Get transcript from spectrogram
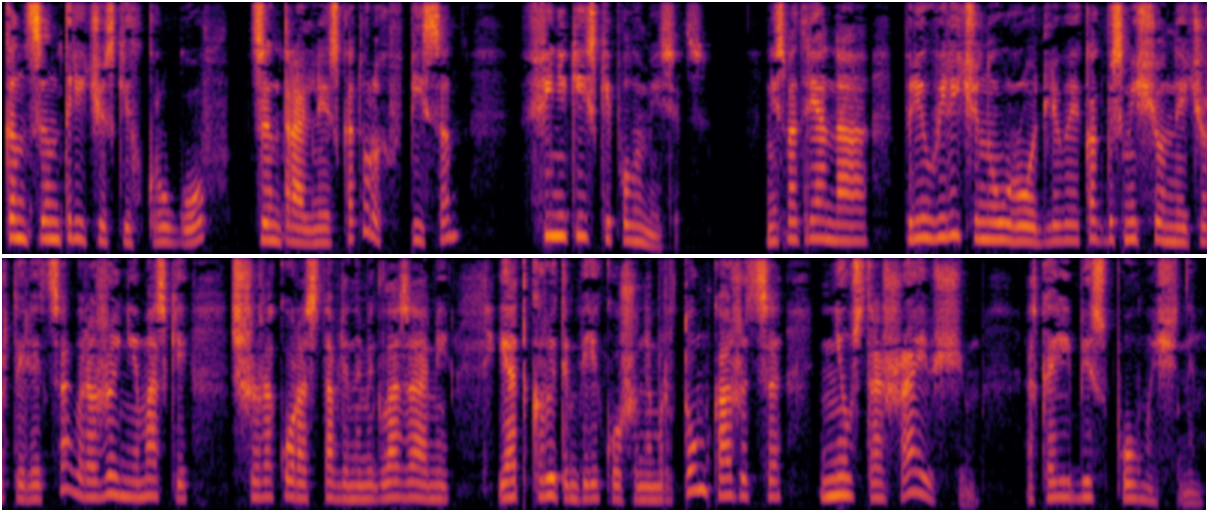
концентрических кругов, центральный из которых вписан в финикийский полумесяц. Несмотря на преувеличенно уродливые, как бы смещенные черты лица, выражение маски с широко расставленными глазами и открытым перекошенным ртом кажется не устрашающим, а скорее беспомощным.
